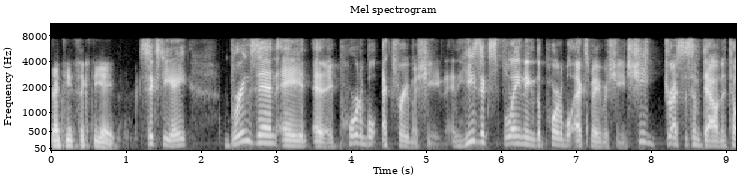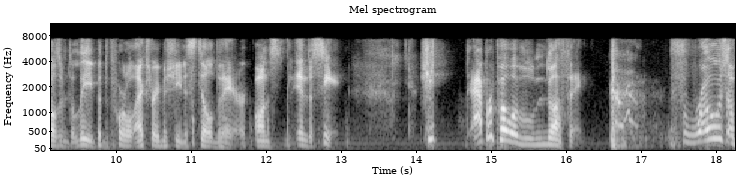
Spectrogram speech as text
1968. 68 brings in a, a portable x-ray machine and he's explaining the portable x-ray machine. She dresses him down and tells him to leave but the portable x-ray machine is still there on in the scene. She apropos of nothing throws a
